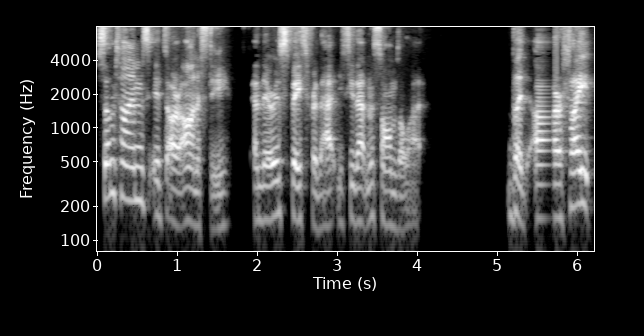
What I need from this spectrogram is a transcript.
Sometimes it's our honesty, and there is space for that. You see that in the Psalms a lot. But our fight,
